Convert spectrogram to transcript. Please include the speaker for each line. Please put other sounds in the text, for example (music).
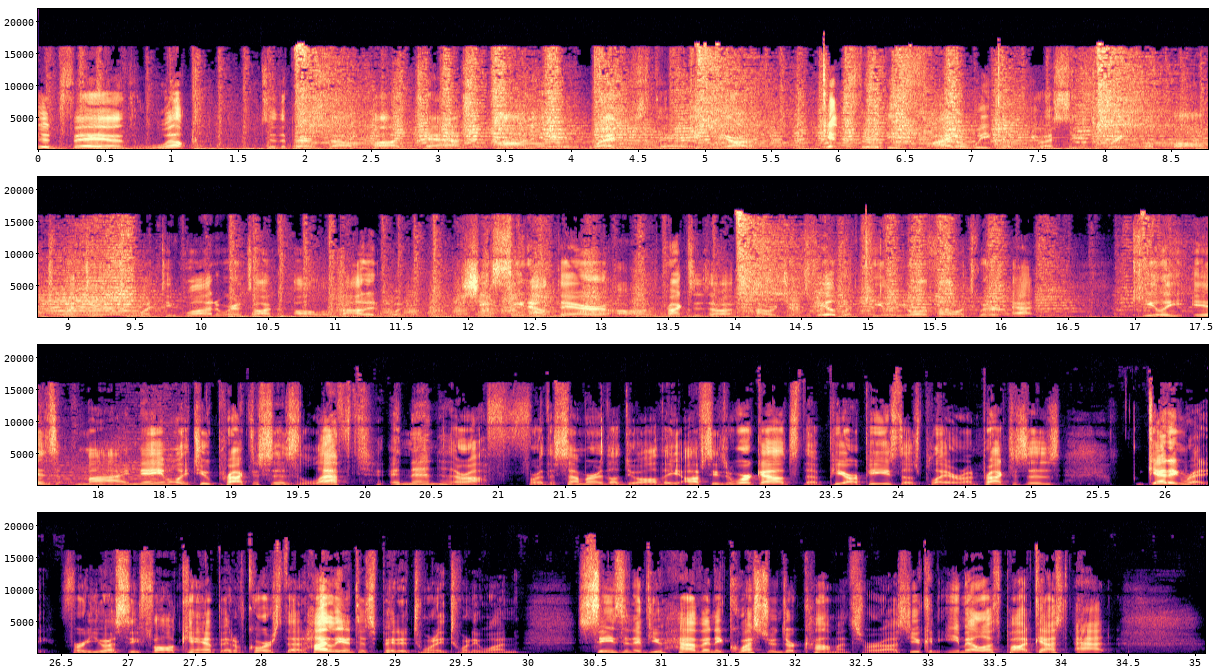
Speaker 1: Trojan fans. Welcome to the Peristyle Podcast on a Wednesday. We are getting through the final week of USC Spring Football 2021. We're going to talk all about it, what she's seen out there on practices at Howard Jones Field with Keely Eure. Follow on Twitter at Keely is my name. Only two practices left, and then they're off for the summer. They'll do all the offseason workouts, the PRPs, those player run practices getting ready for USC fall camp and, of course, that highly anticipated 2021 season. If you have any questions or comments for us, you can email us podcast at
